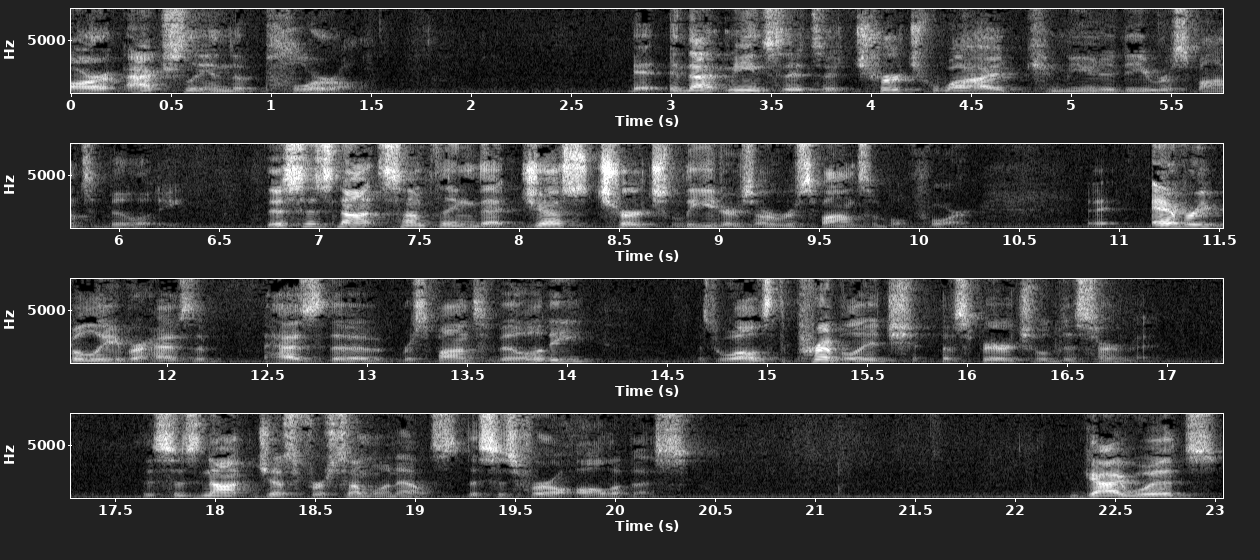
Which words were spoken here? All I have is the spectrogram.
are actually in the plural. And that means that it's a church wide community responsibility. This is not something that just church leaders are responsible for. Every believer has the, has the responsibility as well as the privilege of spiritual discernment. This is not just for someone else, this is for all of us. Guy Woods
